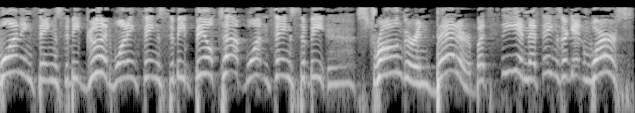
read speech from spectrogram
wanting things to be good, wanting things to be built up, wanting things to be stronger and better, but seeing that things are getting worse.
